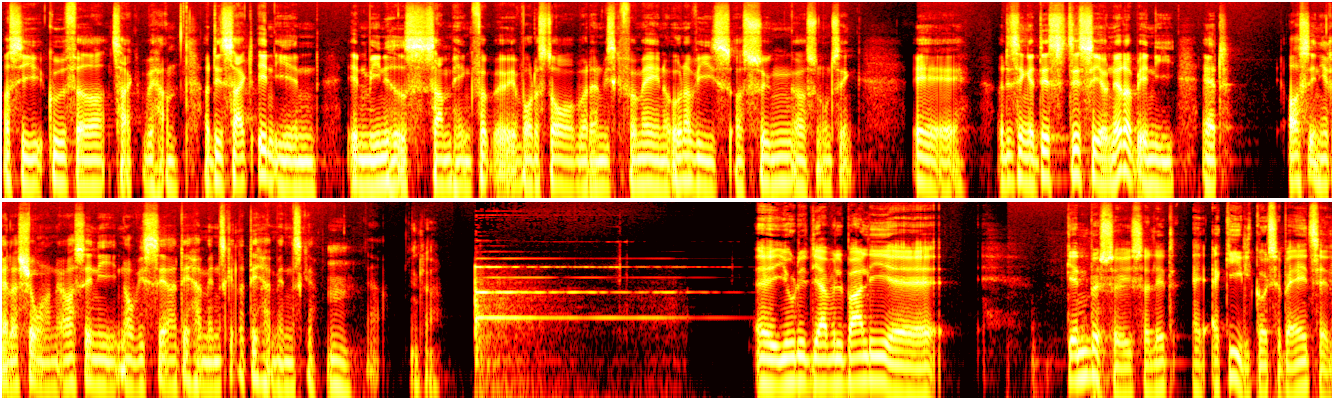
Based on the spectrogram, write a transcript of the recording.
og sig Gud Fader tak ved ham. Og det er sagt ind i en, en menighedssammenhæng, for, øh, hvor der står, hvordan vi skal formane og undervise og synge og sådan nogle ting. Øh, og det tænker jeg, det, det ser jo netop ind i, at også ind i relationerne, også ind i, når vi ser det her menneske eller det her menneske. Mm. Ja. Det er klart. Øh, Judith, jeg vil bare lige øh, genbesøge så lidt øh, agilt gå tilbage til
